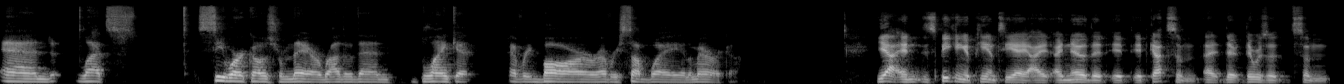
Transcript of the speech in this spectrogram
And let's see where it goes from there rather than blanket every bar or every subway in america. Yeah and speaking of pmta i, I know that it, it got some uh, there, there was a some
